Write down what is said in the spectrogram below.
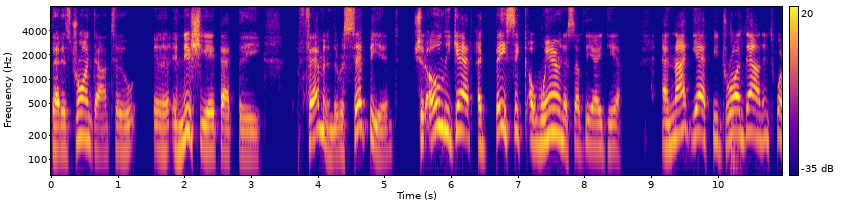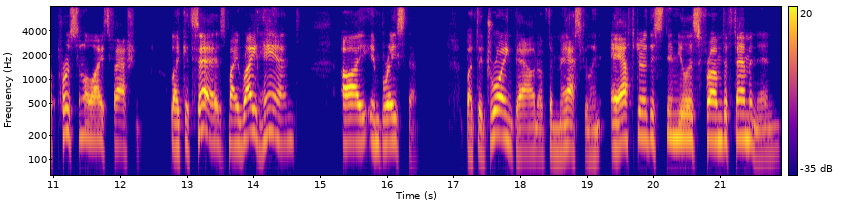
that is drawn down to uh, initiate that the feminine, the recipient, should only get a basic awareness of the idea and not yet be drawn down into a personalized fashion. Like it says, my right hand, I embrace them. But the drawing down of the masculine after the stimulus from the feminine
